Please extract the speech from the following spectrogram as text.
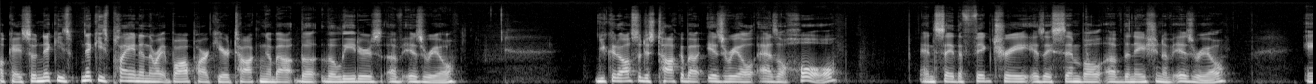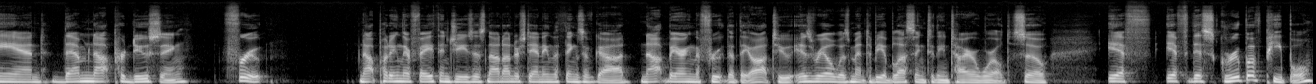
Okay, so Nikki's Nikki's playing in the right ballpark here, talking about the the leaders of Israel. You could also just talk about Israel as a whole, and say the fig tree is a symbol of the nation of Israel, and them not producing fruit, not putting their faith in Jesus, not understanding the things of God, not bearing the fruit that they ought to. Israel was meant to be a blessing to the entire world. So, if if this group of people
